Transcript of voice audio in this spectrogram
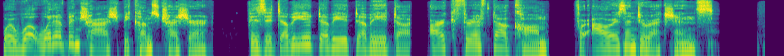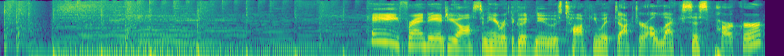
where what would have been trash becomes treasure. Visit www.arcthrift.com for hours and directions. Hey, friend Angie Austin here with the good news, talking with Dr. Alexis Parker.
